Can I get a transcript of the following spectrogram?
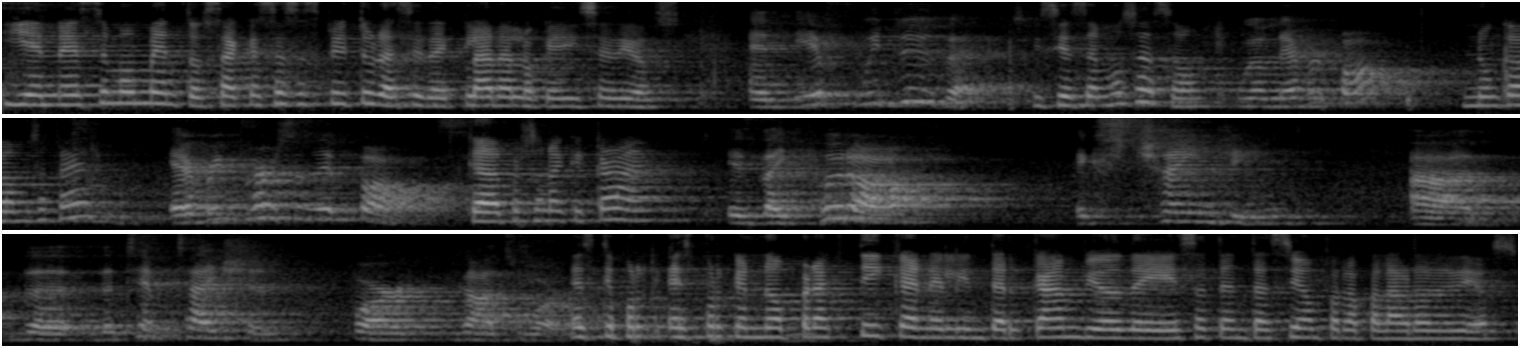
y en ese momento saca esas escrituras y declara lo que dice Dios. And if we do that, Y si hacemos eso, we'll never fall. Nunca vamos a caer. Every person that falls Cada persona que cae is they put off exchanging uh, the, the temptation for God's word. es, que por- es porque no practican el intercambio de esa tentación por la palabra de Dios.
